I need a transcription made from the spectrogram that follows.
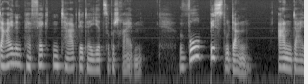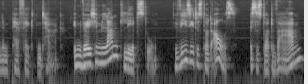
deinen perfekten Tag detailliert zu beschreiben. Wo bist du dann an deinem perfekten Tag? In welchem Land lebst du? Wie sieht es dort aus? Ist es dort warm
